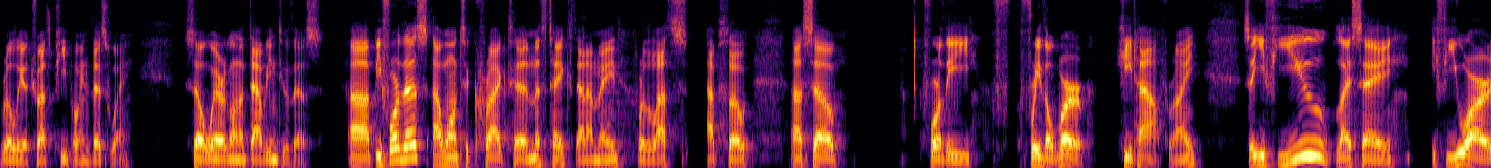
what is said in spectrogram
really address people in this way. So we're gonna dive into this. Uh, before this, I want to correct a mistake that I made for the last episode. Uh, so for the f- phrasal verb heat up, right? So if you let's say if you are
